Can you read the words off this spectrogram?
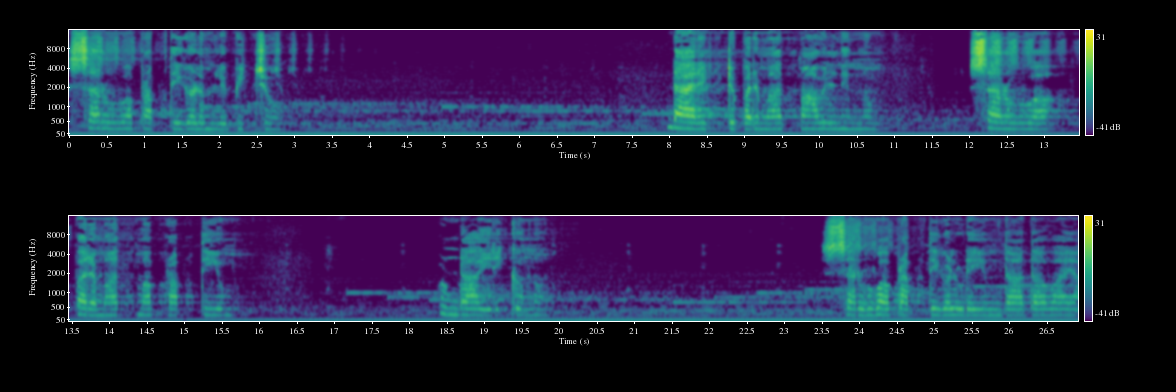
സർവപ്രാപ്തികളും ലഭിച്ചു. ഡയറക്റ്റ് പരമാത്മാവിൽ നിന്നും സർവ പരമാത്മപ്രാപ്തിയും ഉണ്ടായിരിക്കുന്നു. സർവപ്രാപ്തികളുടെയും ദാതാവായ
